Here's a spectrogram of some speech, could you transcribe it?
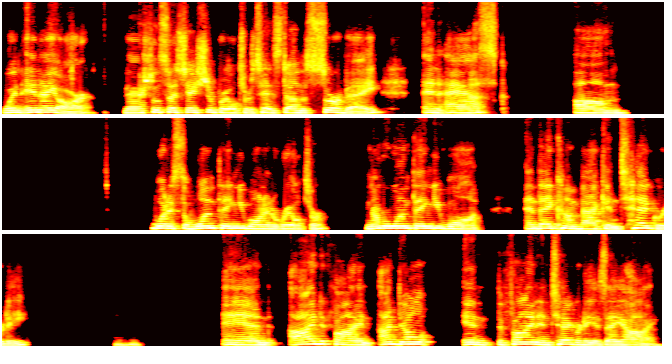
when NAR, National Association of Realtors, has done the survey and asked, um, what is the one thing you want in a realtor? Number one thing you want, and they come back integrity. Mhm. And I define, I don't in define integrity as AI.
